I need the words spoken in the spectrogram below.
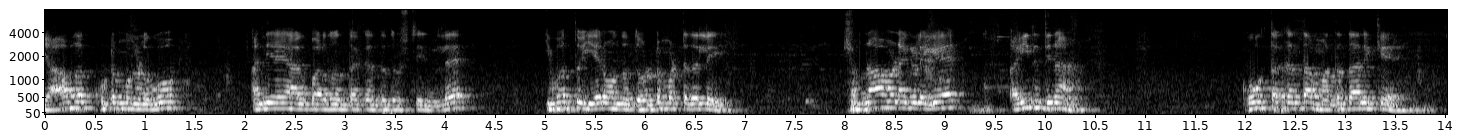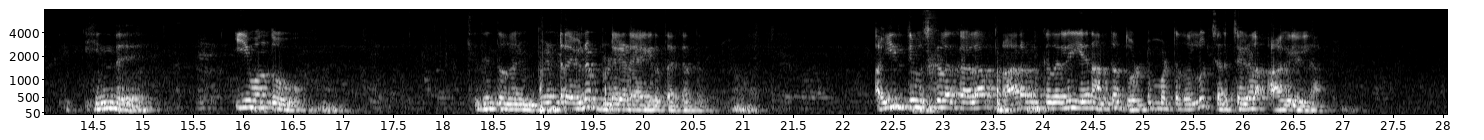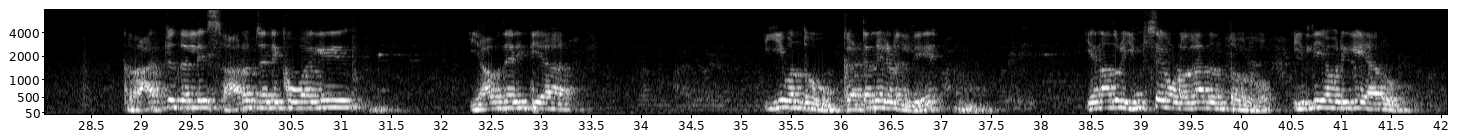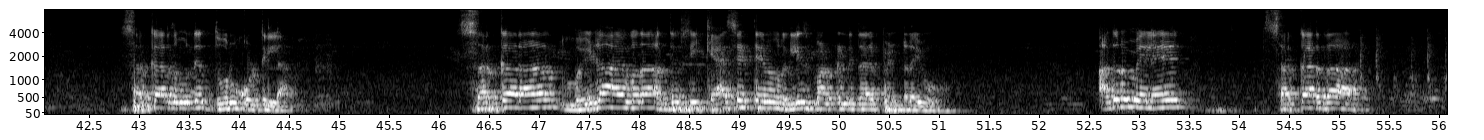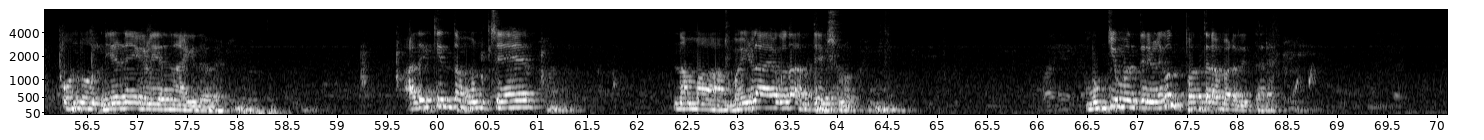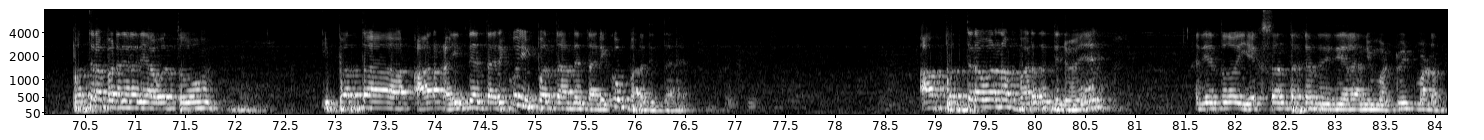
ಯಾವ ಕುಟುಂಬಗಳಿಗೂ ಅನ್ಯಾಯ ಆಗಬಾರ್ದು ಅಂತಕ್ಕಂಥ ದೃಷ್ಟಿಯಿಂದಲೇ ಇವತ್ತು ಏನೋ ಒಂದು ದೊಡ್ಡ ಮಟ್ಟದಲ್ಲಿ ಚುನಾವಣೆಗಳಿಗೆ ಐದು ದಿನ ಹೋಗ್ತಕ್ಕಂಥ ಮತದಾನಕ್ಕೆ ಹಿಂದೆ ಈ ಒಂದು ಇದೆಂಥದ್ದು ನಿಮ್ಮ ಪೆನ್ ಡ್ರೈವ್ನ ಬಿಡುಗಡೆ ಆಗಿರ್ತಕ್ಕಂಥದ್ದು. ಐದು ದಿವಸಗಳ ಕಾಲ ಪ್ರಾರಂಭಿಕದಲ್ಲಿ ಏನು ಅಂತ ದೊಡ್ಡ ಮಟ್ಟದಲ್ಲೂ ಚರ್ಚೆಗಳು ಆಗಲಿಲ್ಲ. ರಾಜ್ಯದಲ್ಲಿ ಸಾರ್ವಜನಿಕವಾಗಿ ಯಾವುದೇ ರೀತಿಯ ಈ ಒಂದು ಘಟನೆಗಳಲ್ಲಿ ಏನಾದರೂ ಹಿಂಸೆಗೆ ಒಳಗಾದಂಥವರು, ಇಲ್ಲಿಯವರಿಗೆ ಯಾರು? ಸರ್ಕಾರದ ಮುಂದೆ ದೂರು ಕೊಟ್ಟಿಲ್ಲ. ಸರ್ಕಾರ ಮಹಿಳಾ ಆಯೋಗದ ಅಧ್ಯಕ್ಷ ಕ್ಯಾಸೆಟ್ ಏನು ರಿಲೀಸ್ ಮಾಡ್ಕೊಂಡಿದ್ದಾರೆ ಪೆನ್ ಡ್ರೈವು. ಅದರ ಮೇಲೆ ಸರ್ಕಾರದ ಒಂದು ನಿರ್ಣಯಗಳೇನಾಗಿದ್ದಾವೆ ಅದಕ್ಕಿಂತ ಮುಂಚೆ ನಮ್ಮ ಮಹಿಳಾ ಆಯೋಗದ ಅಧ್ಯಕ್ಷರು ಮುಖ್ಯಮಂತ್ರಿಗಳಿಗೆ ಒಂದು ಪತ್ರ ಬರೆದಿದ್ದಾರೆ. ಪತ್ರ ಬರೆದಿರೋದು ಯಾವತ್ತು? ಇಪ್ಪತ್ತ ಆರು, ಐದನೇ ತಾರೀಕು, ಇಪ್ಪತ್ತಾರನೇ ತಾರೀಕು ಬರೆದಿದ್ದಾರೆ. ಆ ಪತ್ರವನ್ನು ಬರೆದ ದಿನವೇ ಅದೆಂಥದೋ ಎಕ್ಸ್ ಅಂತಕ್ಕಂಥದ್ದು ಇದೆಯಲ್ಲ, ನಿಮ್ಮ ಟ್ವೀಟ್ ಮಾಡೋದು.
